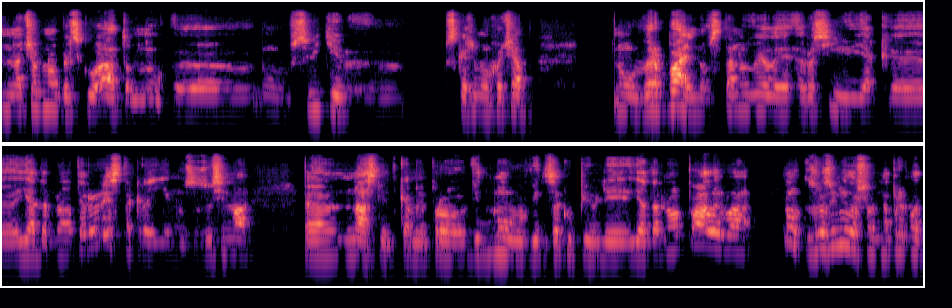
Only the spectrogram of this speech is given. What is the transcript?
на Чорнобильську атомну е, ну, в світі, е, скажімо, хоча б ну, вербально встановили Росію як е, ядерного терориста країну з, усіма наслідками про відмову від закупівлі ядерного палива. Ну, зрозуміло, що, наприклад,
